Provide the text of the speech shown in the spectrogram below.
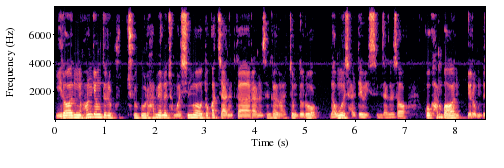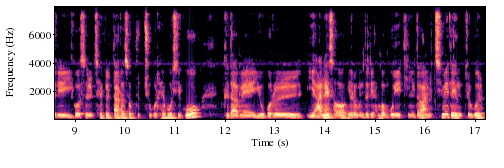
이런 환경들을 구축을 하면은 정말 실무하고 똑같지 않을까라는 생각을 할 정도로 너무 잘 되어 있습니다. 그래서 꼭 한번 여러분들이 이것을 책을 따라서 구축을 해보시고 그 다음에 요거를 이 안에서 여러분들이 한번 모이킹이든 아니면 치매 대응 쪽을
